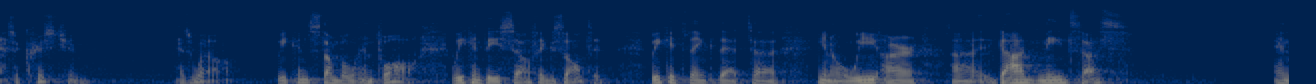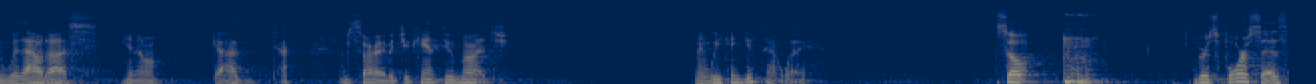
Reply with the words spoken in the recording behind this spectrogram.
as a Christian as well. We can stumble and fall. We can be self exalted. We could think that, uh, you know, we are, uh, God needs us. And without us, you know, God, I'm sorry, but you can't do much. And we can get that way. So, Verse 4 says,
